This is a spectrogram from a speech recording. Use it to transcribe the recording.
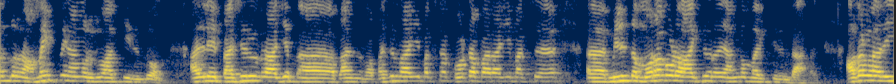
என்ற ஒரு அமைப்பை நாங்கள் உருவாக்கி இருந்தோம். அதிலே பசில் ராஜ அஹ், பசில் ராஜபக்ச கோட்டபா ராஜபக்ச அஹ், மிலிந்த மொரகோடு ஆகியோர் அங்கம் வைத்திருந்தார்கள். அவர்கள் அதை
